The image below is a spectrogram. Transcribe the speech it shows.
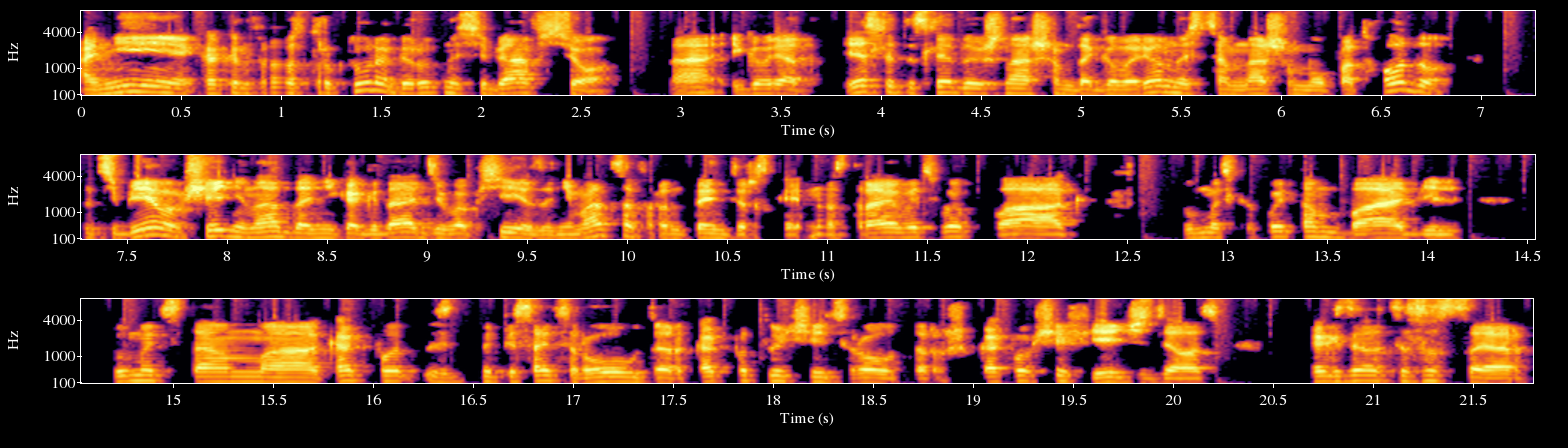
они как инфраструктура берут на себя все. Да, и говорят, если ты следуешь нашим договоренностям, нашему подходу, то тебе вообще не надо никогда девопсией заниматься фронтендерской, настраивать webpack, думать, какой там Babel, думать там, а, как написать роутер, как подключить роутер, как вообще fetch сделать, как сделать SSR,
